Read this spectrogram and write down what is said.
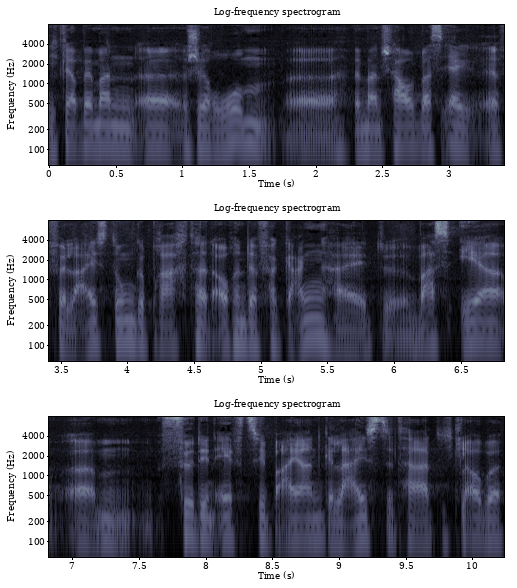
Ich glaube, wenn man äh, Jerome, äh, wenn man schaut, was er äh, für Leistungen gebracht hat, auch in der Vergangenheit, äh, was er ähm, für den FC Bayern geleistet hat, ich glaube,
